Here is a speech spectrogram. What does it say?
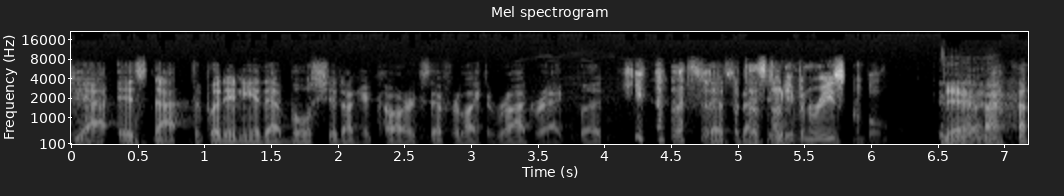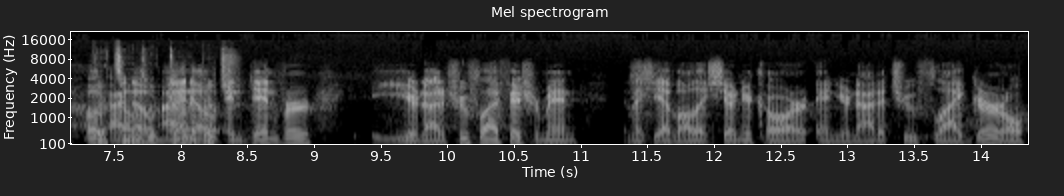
yeah, it's not to put any of that bullshit on your car except for like a rod rack, but yeah, that's, that's, what that's I not even reasonable. Yeah, yeah. I know. I know, like I know. In Denver, you're not a true fly fisherman unless you have all that shit on your car, and you're not a true fly girl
